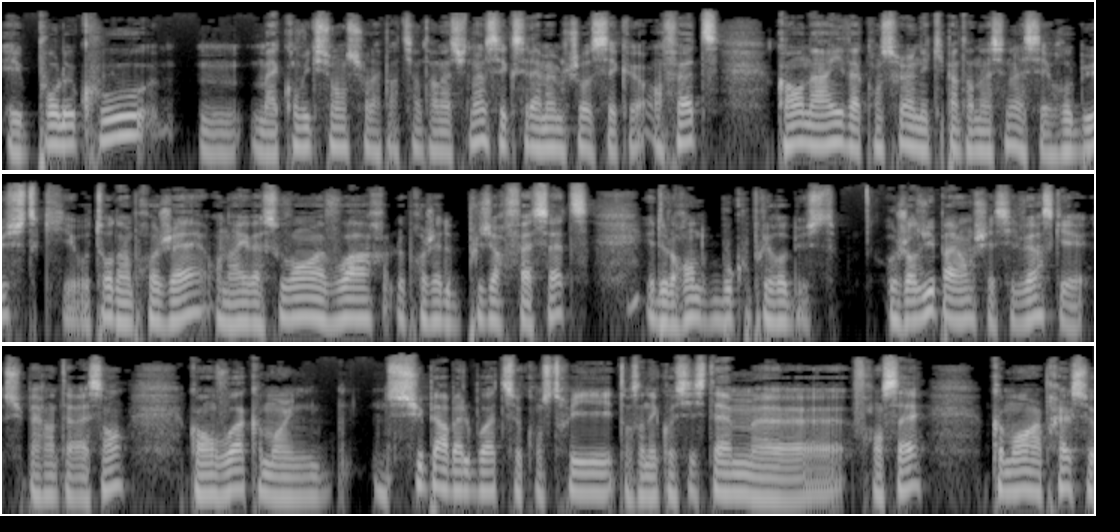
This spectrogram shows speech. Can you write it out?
Et pour le coup, ma conviction sur la partie internationale, c'est que c'est la même chose. C'est que, en fait, quand on arrive à construire une équipe internationale assez robuste, qui est autour d'un projet, on arrive à souvent avoir le projet de plusieurs facettes et de le rendre beaucoup plus robuste. Aujourd'hui, par exemple, chez Silver, ce qui est super intéressant, quand on voit comment une, super belle boîte se construit dans un écosystème euh, français, comment après elle se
